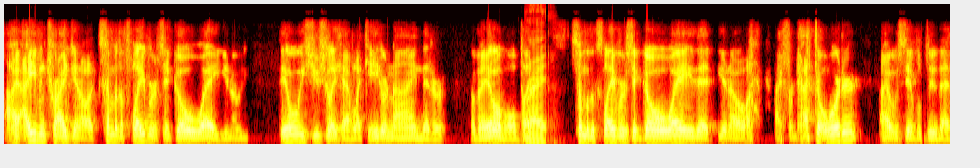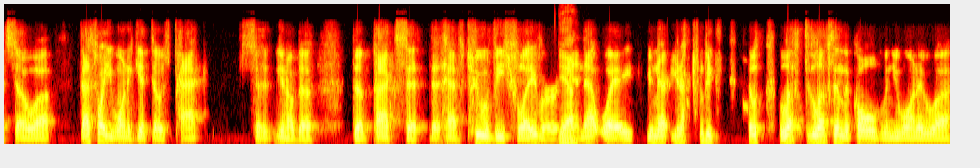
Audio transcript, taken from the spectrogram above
I, I, even tried, you know, like some of the flavors that go away. You know, they always usually have like eight or nine that are available, but right. some of the flavors that go away that you know I forgot to order, I was able to do that. So uh, that's why you want to get those pack, so, you know, the the packs that that have two of each flavor, yeah. and that way you're not you're not going to be left left in the cold when you want to uh,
